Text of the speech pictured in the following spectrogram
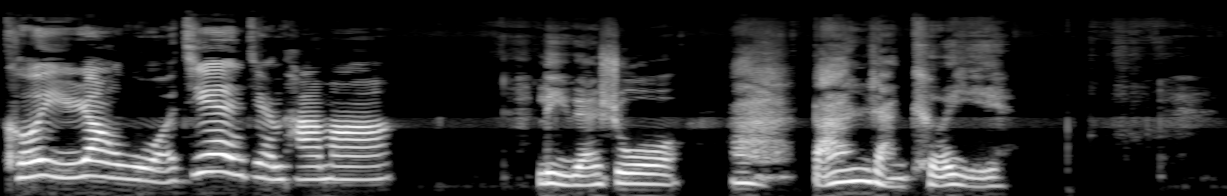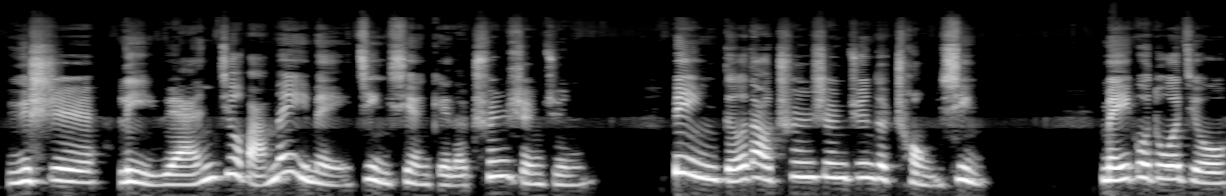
可以让我见见他吗？”李元说：“啊，当然可以。”于是李元就把妹妹进献给了春申君，并得到春申君的宠幸。没过多久，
